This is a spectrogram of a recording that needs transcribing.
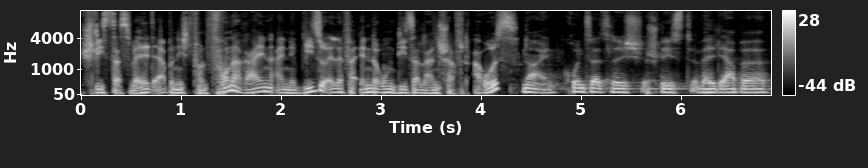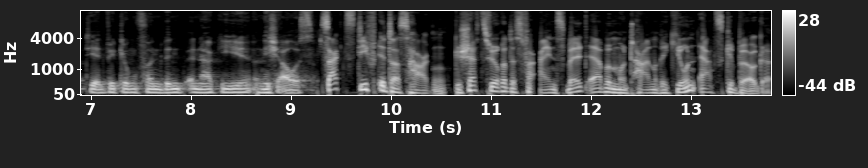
Schließt das Welterbe nicht von vornherein eine visuelle Veränderung dieser Landschaft aus? Nein, grundsätzlich schließt Welterbe die Entwicklung von Windenergie nicht aus. Sagt Steve Ittershagen, Geschäftsführer des Vereins Welterbe Montanregion Erzgebirge.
